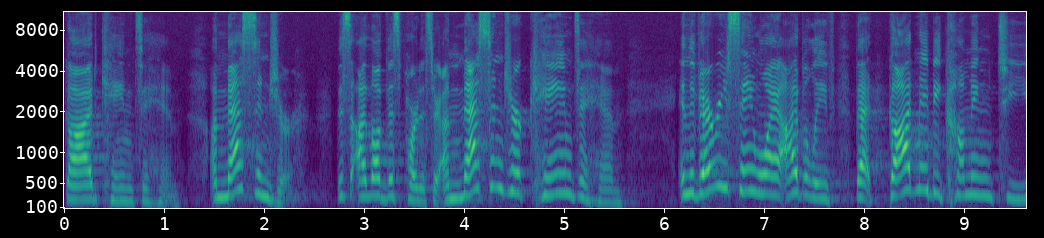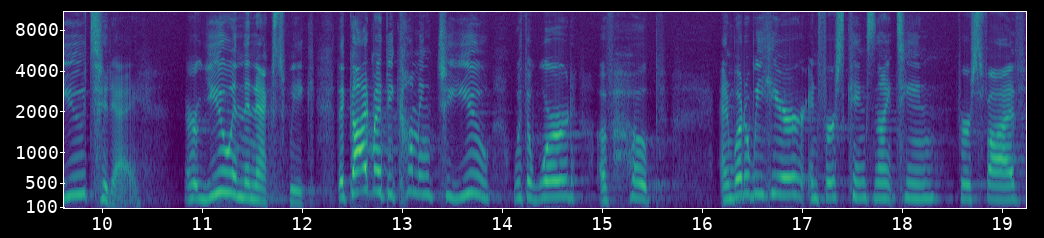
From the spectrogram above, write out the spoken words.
God came to him. A messenger, this I love this part of the story. A messenger came to him in the very same way I believe that God may be coming to you today, or you in the next week, that God might be coming to you with a word of hope and what do we hear in 1 Kings 19, verse 5?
